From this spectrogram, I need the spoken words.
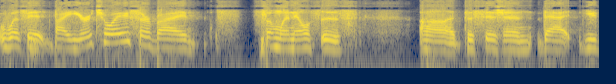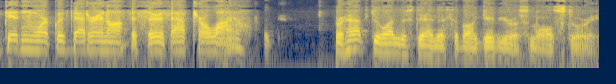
was it by your choice or by someone else's uh, decision that you didn't work with veteran officers after a while? Perhaps you'll understand this if I'll give you a small story.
